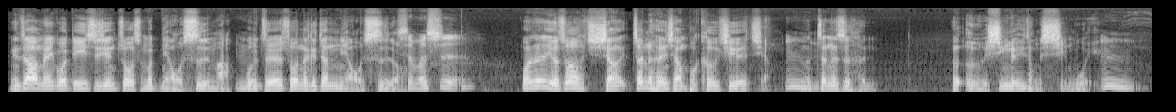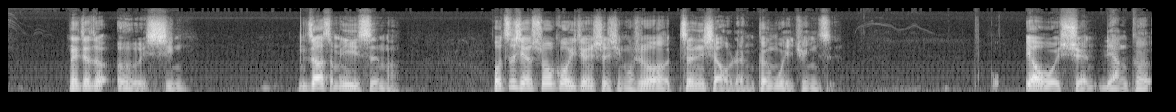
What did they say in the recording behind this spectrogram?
你知道美国第一时间做什么鸟事吗？我直接说那个叫鸟事哦。什么事？我这有时候想，真的很想不客气的讲，那嗯，真的是很很恶心的一种行为。嗯，那叫做恶心。你知道什么意思吗？我之前说过一件事情，我说真小人跟伪君子，要我选两个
